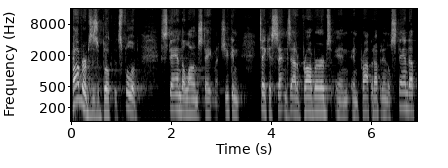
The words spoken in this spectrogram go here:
Proverbs is a book that's full of standalone statements. You can take a sentence out of Proverbs and, and prop it up, and it'll stand up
